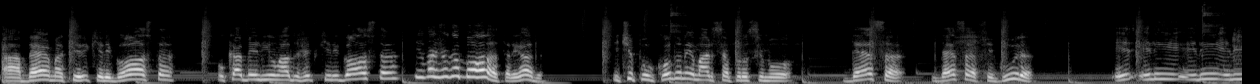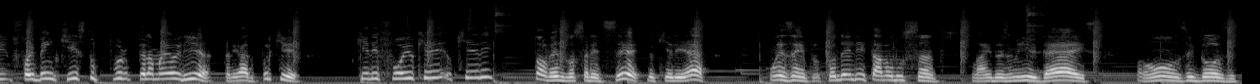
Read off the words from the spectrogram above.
a berma que, que ele gosta, o cabelinho lá do jeito que ele gosta e vai jogar bola, tá ligado? E tipo, quando o Neymar se aproximou dessa, dessa figura, ele, ele, ele foi bem quisto por, pela maioria, tá ligado? Por quê? Porque ele foi o que, o que ele talvez gostaria de ser, do que ele é. Um exemplo, quando ele estava no Santos, lá em 2010, 11, 12,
